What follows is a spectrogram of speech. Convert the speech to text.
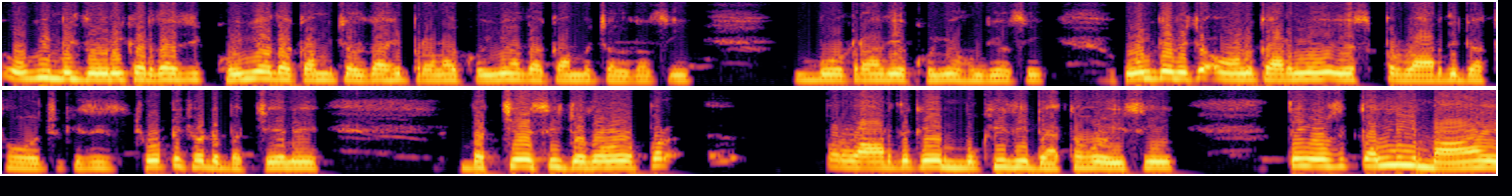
ਉਹ ਵੀ ਮਜ਼ਦੂਰੀ ਕਰਦਾ ਸੀ ਖੂਹੀਆਂ ਦਾ ਕੰਮ ਚੱਲਦਾ ਸੀ, ਪੁਰਾਣਾ ਖੂਹੀਆਂ ਦਾ ਕੰਮ ਚੱਲਦਾ ਸੀ, ਮੋਟਰਾਂ ਦੀਆਂ ਖੂਹੀਆਂ ਹੁੰਦੀਆਂ ਸੀ। ਉਹਦੇ ਵਿੱਚ ਆਉਣ ਕਾਰਨ ਇਸ ਪਰਿਵਾਰ ਦੀ ਡੈਥ ਹੋ ਚੁੱਕੀ ਸੀ। ਛੋਟੇ ਛੋਟੇ ਬੱਚੇ ਨੇ, ਬੱਚੇ ਸੀ ਜਦੋਂ ਪਰਿਵਾਰ ਦੇ ਕੇ ਮੁਖੀ ਦੀ ਡੈਥ ਹੋਈ ਸੀ ਤੇ ਉਸ ਕੱਲੀ ਮਾਂ ਹੈ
